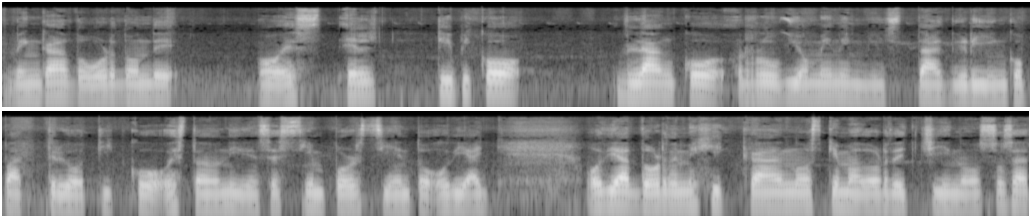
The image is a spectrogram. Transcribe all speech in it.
Vengador, donde o es el típico blanco, rubio, menemista, gringo, patriótico, estadounidense 100%, odiador de mexicanos, quemador de chinos, o sea,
